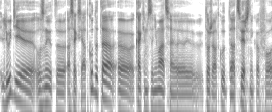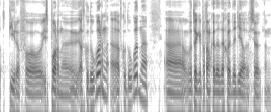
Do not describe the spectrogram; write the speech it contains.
люди узнают о сексе откуда-то, э, как им заниматься, э, тоже откуда-то от сверстников, от пиров, из порно, откуда угодно, откуда угодно. В итоге потом, когда доходит до дела, все там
